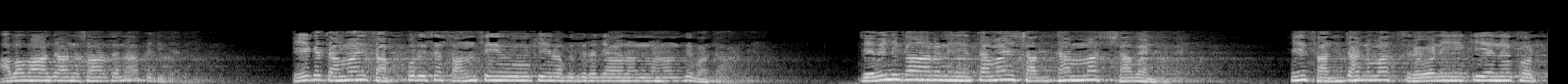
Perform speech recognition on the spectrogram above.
අවවාදාන ශාසනා පිළිගැනීම. ඒක තමයි සත්පුරුෂ සංසේවෝ කියලා බුදුරජාණන් වහන්සේ වදාළා. දෙවෙනි කාරණය තමයි සද්ධම්ම ශ්‍රවණ. මේ සද්ධර්ම ශ්‍රවණය කියනකොට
